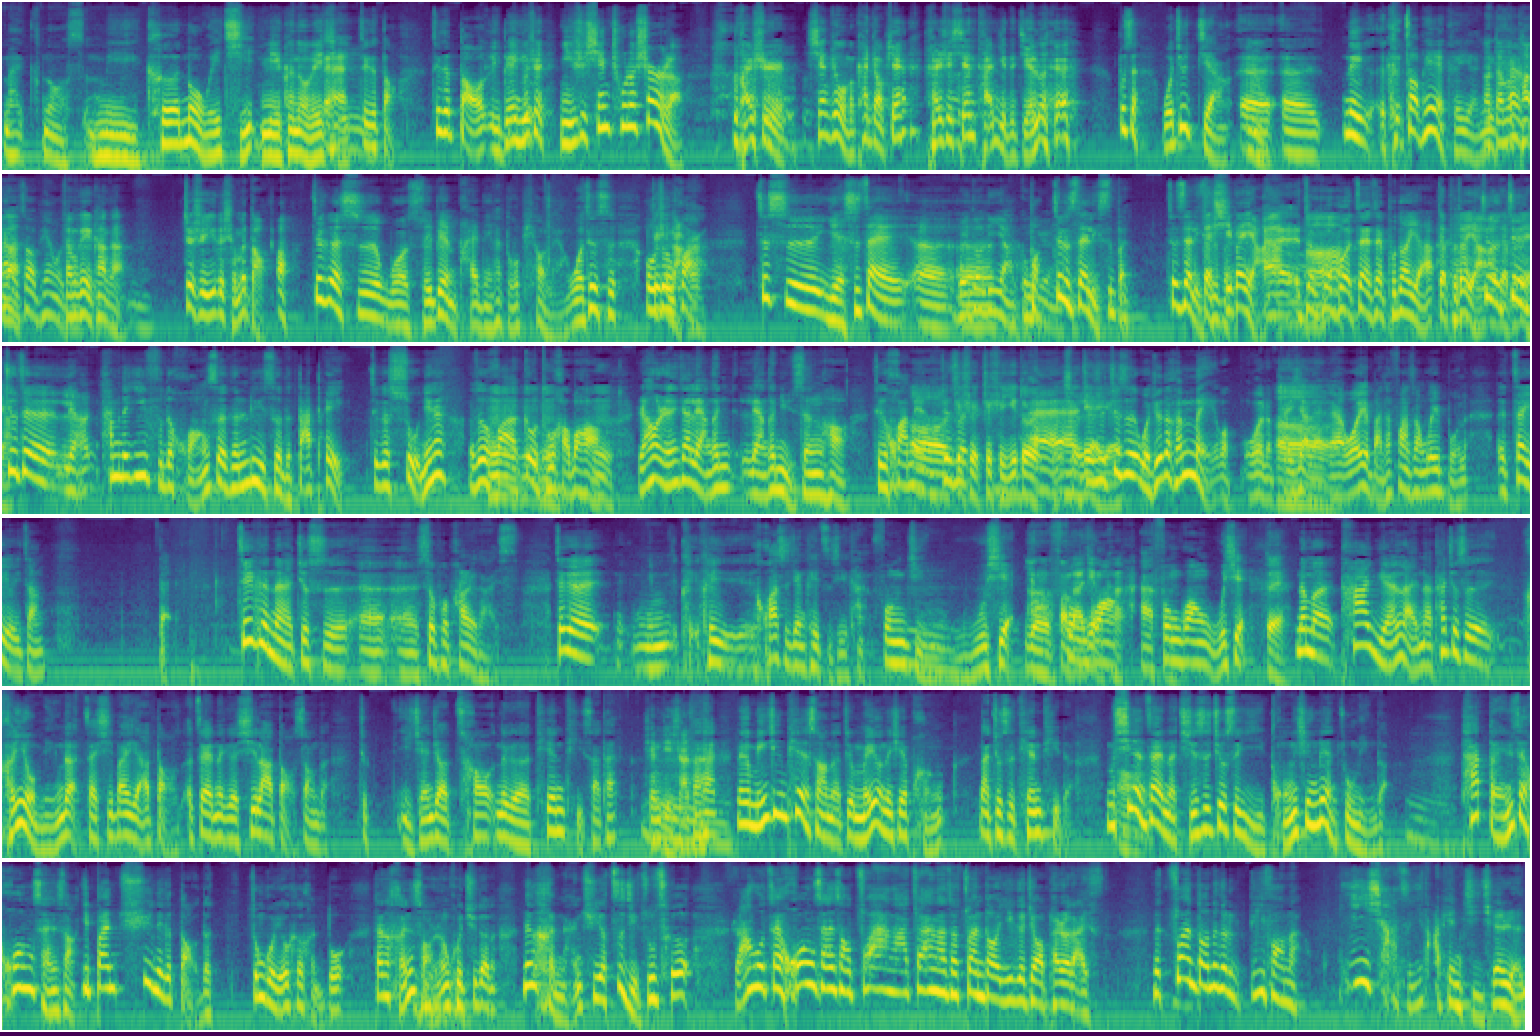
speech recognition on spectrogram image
，Mykonos，米科诺维奇，米科诺维奇这个岛。这个岛里边不是你是先出了事儿了，还是先给我们看照片，还是先谈你的结论？不是，我就讲，呃呃，那个可照片也可以啊。那咱们看看照片，咱们可以看看，这是一个什么岛？哦，这个是我随便拍的，你看多漂亮！我这是欧洲画，这是也是在呃维多利亚公园，不，这个是在里斯本，这是在里斯在西班牙，哎，这不不在在葡萄牙，在葡萄牙，就这就这两他们的衣服的黄色跟绿色的搭配。这个树，你看我这个画构图好不好？然后人家两个两个女生哈，这个画面就是这是一对哎，就是就是我觉得很美，我我的拍下来，哎，我也把它放上微博了。呃，再有一张，对，这个呢就是呃呃 Super Paradise，这个你们可以可以花时间可以仔细看，风景无限，用放大镜看，哎，风光无限。对，那么它原来呢，它就是。很有名的，在西班牙岛，在那个希腊岛上的，就以前叫超那个天体沙滩。天体沙滩，那个明信片上呢就没有那些棚，那就是天体的。那么现在呢，其实就是以同性恋著名的。嗯，它等于在荒山上，一般去那个岛的中国游客很多，但是很少人会去的呢。那个很难去，要自己租车，然后在荒山上转啊转啊，再转到一个叫 Paradise。那转到那个地方呢？一下子一大片几千人，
